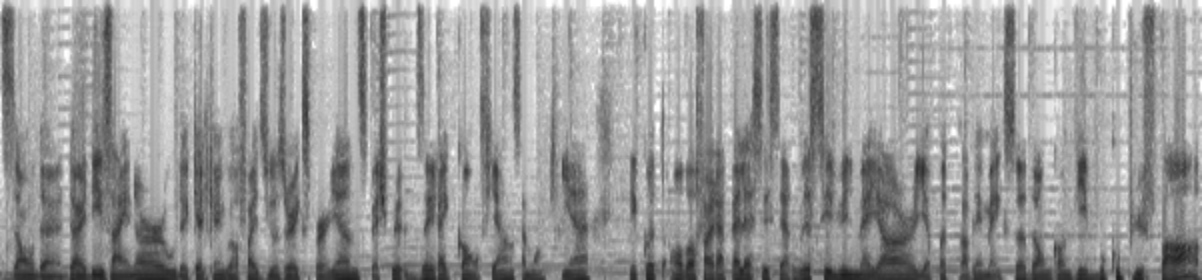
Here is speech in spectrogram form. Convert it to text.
disons, d'un designer ou de quelqu'un qui va faire du user experience, ben, je peux dire avec confiance à mon client, écoute, on va faire appel à ses services, c'est lui le meilleur, il n'y a pas de problème avec ça. Donc, on devient beaucoup plus fort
